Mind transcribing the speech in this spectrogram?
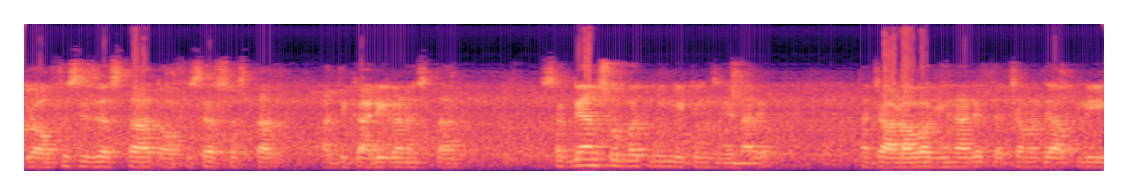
जे ऑफिसेस असतात ऑफिसर्स असतात अधिकारीगण असतात सगळ्यांसोबत मी मीटिंग्स घेणार आहे. त्याचा आढावा घेणार आहे. त्याच्यामध्ये आपली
